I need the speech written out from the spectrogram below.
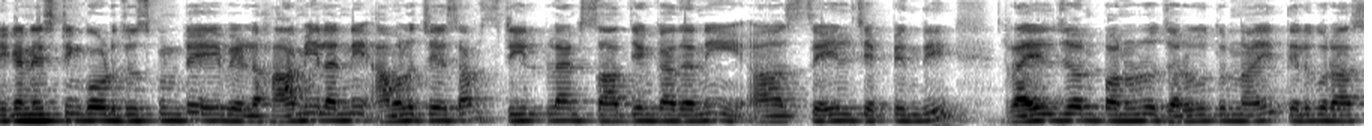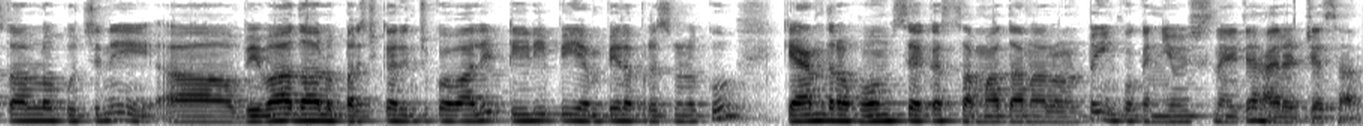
ఇక నెక్స్ట్ ఇంకోటి చూసుకుంటే వీళ్ళ హామీలన్నీ అమలు చేశాం. స్టీల్ ప్లాంట్ సాధ్యం కాదని ఆ చెప్పింది. రైల్ జోన్ పనులు జరుగుతున్నాయి. తెలుగు రాష్ట్రాల్లో కూర్చుని వివాదాలు పరిష్కరించుకోవాలి. టీడీపీ ఎంపీల ప్రశ్నలకు కేంద్ర హోంశాఖ సమాధానాలు అంటూ ఇంకొక న్యూస్ని అయితే హైలైట్ చేశారు.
